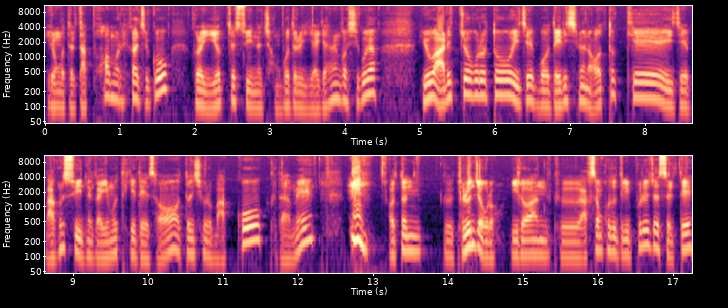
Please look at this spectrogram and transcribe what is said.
이런 것들 다 포함을 해가지고 그런 위협될 수 있는 정보들을 이야기하는 것이고요. 요 아래쪽으로 또 이제 뭐 내리시면 어떻게 이제 막을 수 있는가 이모텍에 대해서 어떤 식으로 막고 그 다음에 어떤 그 결론적으로 이러한 그 악성 코드들이 뿌려졌을 때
